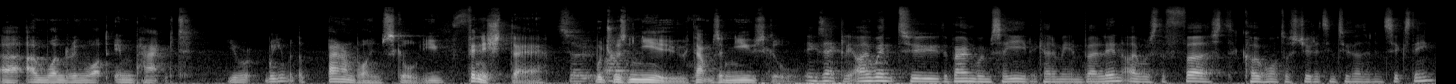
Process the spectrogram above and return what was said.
uh, I'm wondering what impact you were, were you at the Barenboim School. You finished there, So which was new. That was a new school. Exactly. I went to the Barenboim Said Academy in Berlin. I was the first cohort of students in 2016.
